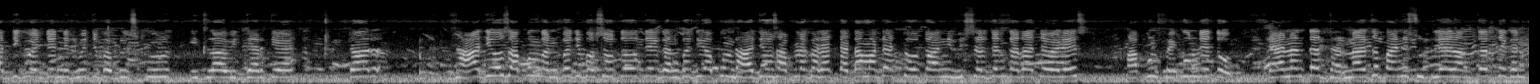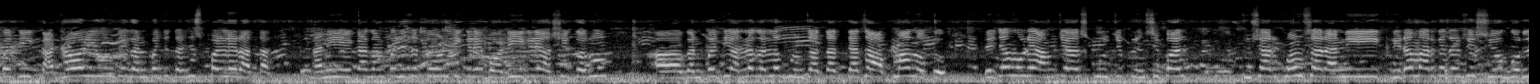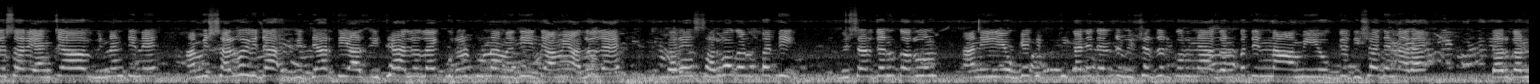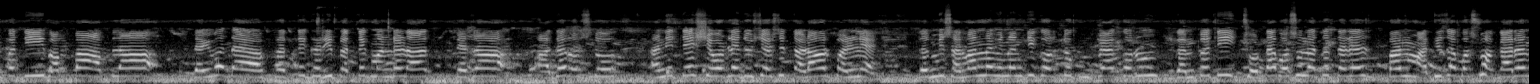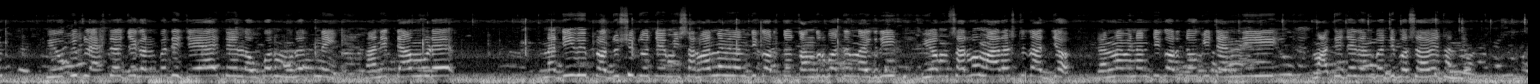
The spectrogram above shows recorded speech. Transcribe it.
हार्दिक वैद्य निर्मिती public school इथला विद्यार्थी आहे. तर दहा दिवस आपण गणपती बसवतो. ते गणपती आपण दहा दिवस आपल्या घरात टाटामाटात ठेवतो आणि विसर्जन करायच्या वेळेस आपण फेकून देतो. त्यानंतर धरणाचं पाणी सुटल्यानंतर ते गणपती काठावर येऊन ते गणपती तसेच पडले राहतात. आणि एका गणपतीचं तोंड तिकडे बॉडी इकडे अशी करून गणपती अलग अलग होऊन जातात त्याचा अपमान होतो. त्याच्यामुळे आमच्या स्कूलचे प्रिन्सिपल तुषार खोम सर आणि क्रीडा मार्गदर्शक शिव गोरले सर यांच्या विनंतीने आम्ही सर्व विद्या विद्यार्थी आज इथे आलेलो आहे. कुरळपूर्णा नदी इथे आम्ही आलेलो आहे. तर हे सर्व गणपती विसर्जन करून आणि योग्य ठिकाणी त्यांचं विसर्जन करून या गणपतींना आम्ही योग्य दिशा देणार आहे. तर गणपती बाप्पा आपला दैवत आहे. प्रत्येक घरी प्रत्येक मंडळात त्याचा आदर असतो. आणि ते शेवटल्या दिवशी असे तळावर पडले आहे. तर मी सर्वांना विनंती करतो कृपया करून गणपती छोटा बसवला तर त्याला पण मातीचा बसवा. कारण पी ओ पी प्लॅस्टरचे गणपती जे आहे ते लवकर मुरत नाही. आणि त्यामुळे नदी ही प्रदूषित होते. मी सर्वांना विनंती करतो चंद्रबाद नगरी एवं सर्व महाराष्ट्र राज्य यांना विनंती करतो की त्यांनी मातीचे गणपती बसावे धन्यवाद.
